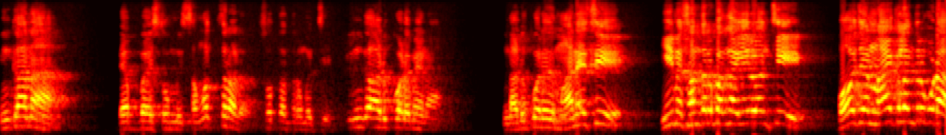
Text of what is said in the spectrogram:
ఇంకానా డెబ్బై తొమ్మిది సంవత్సరాలు స్వతంత్రం వచ్చి ఇంకా అడుక్కోవడమేనా ఇంకా అడుక్కోలేదు మానేసి ఈమె సందర్భంగా ఈ రోజు బహుజన నాయకులందరూ కూడా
